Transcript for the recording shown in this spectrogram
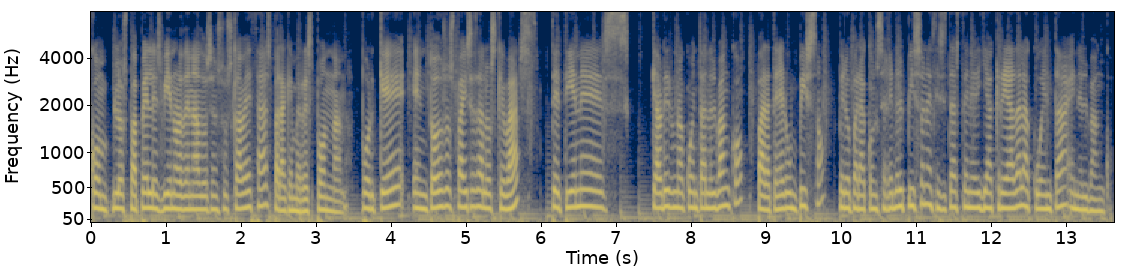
con los papeles bien ordenados en sus cabezas para que me respondan. ¿Por qué en todos los países a los que vas te tienes que abrir una cuenta en el banco para tener un piso, pero para conseguir el piso necesitas tener ya creada la cuenta en el banco?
